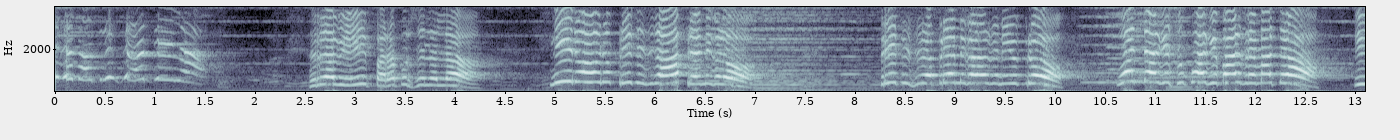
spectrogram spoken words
ಇದು ಮಾತ್ರ ಸಾಧ್ಯ ಇಲ್ಲ. ರವಿ ಪರಪುರುಷನಲ್ಲ. ನೀನು ಅವನು ಪ್ರೀತಿಸಿದ ಪ್ರೇಮಿಗಳು. ಪ್ರೀತಿಸಿದ ಪ್ರೇಮಿಗಳಾದ ನೀವಿಬ್ರು ಒಂದಾಗಿ ಸುಖವಾಗಿ ಬಾಳಿದ್ರೆ ಮಾತ್ರ ಈ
